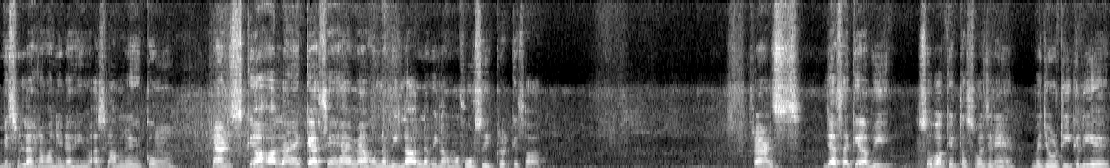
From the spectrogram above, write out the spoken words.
बिसमीम वालेकुम फ्रेंड्स, क्या हाल हैं? कैसे हैं? मैं हूँ नबीला। नबीला हूँ फ़ूड सीकर के साथ। फ्रेंड्स, जैसा कि अभी सुबह के दस बज रहे हैं मेजोरिटी के लिए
